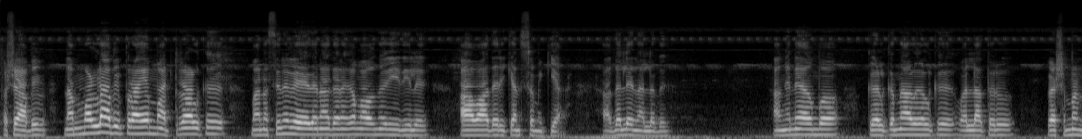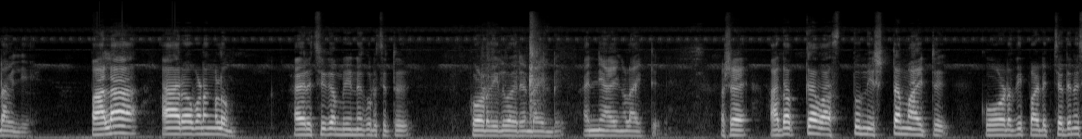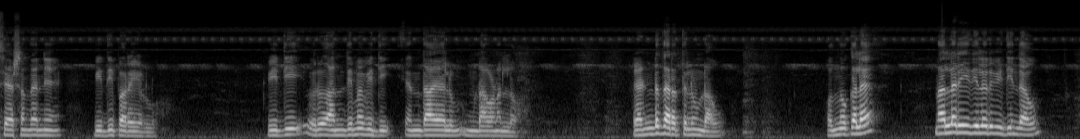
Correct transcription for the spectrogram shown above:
പക്ഷേ അഭി നമ്മളുടെ അഭിപ്രായം മറ്റൊരാൾക്ക് മനസ്സിന് വേദനാജനകമാവുന്ന രീതിയിൽ ആവാതിരിക്കാൻ ശ്രമിക്കുക. അതല്ലേ നല്ലത്? അങ്ങനെ ആകുമ്പോൾ കേൾക്കുന്ന ആളുകൾക്ക് വല്ലാത്തൊരു വിഷമം ഉണ്ടാവില്ലേ പല ആരോപണങ്ങളും ഹൈറിച്ച് കമ്പനീനെ കുറിച്ചിട്ട് കോടതിയിൽ വരേണ്ടതുണ്ട്. അന്യായങ്ങളായിട്ട്. പക്ഷേ അതൊക്കെ വസ്തുനിഷ്ഠമായിട്ട് കോടതി പഠിച്ചതിന് ശേഷം തന്നെ വിധി പറയുള്ളൂ. വിധി ഒരു അന്തിമ വിധി എന്തായാലും ഉണ്ടാവണമല്ലോ രണ്ട് തരത്തിലും ഉണ്ടാവും. ഒന്നുക്കലെ നല്ല രീതിയിലൊരു വിധി ഉണ്ടാവും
